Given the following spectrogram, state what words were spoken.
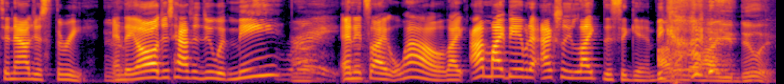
to now just three, and they all just have to do with me. right. And it's like, wow, like I might be able to actually like this again Because I don't know how you do it.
